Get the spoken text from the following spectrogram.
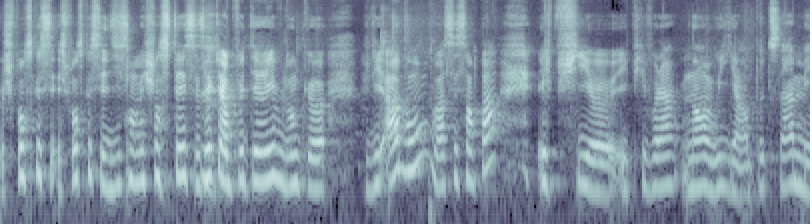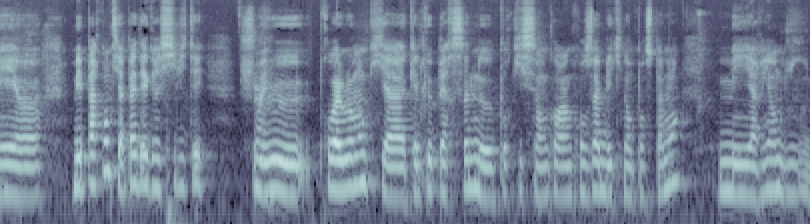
je pense que c'est, je pense que c'est dit sans méchanceté, c'est ça qui est un peu terrible. Donc, euh, je dis ah bon, bah, c'est sympa. Et puis, et puis voilà. Non, oui, il y a un peu de ça, mais, mais par contre, il n'y a pas d'agressivité. Je, Probablement qu'il y a quelques personnes pour qui c'est encore inconcevable et qui n'en pensent pas moins, mais il n'y a rien de,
